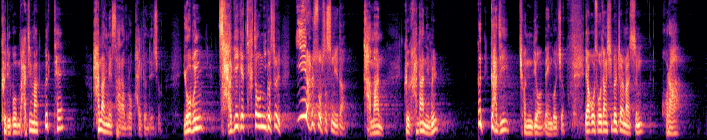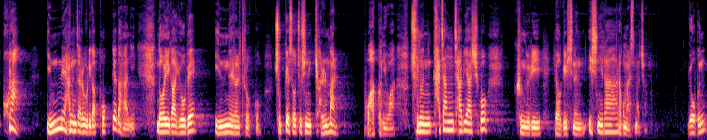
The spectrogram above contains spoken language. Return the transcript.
그리고 마지막 끝에 하나님의 사람으로 발견되죠. 욥은 자기에게 찾아온 이것을 이해할 수 없었습니다. 다만 그 하나님을 끝까지 견뎌낸 거죠. 야고보서 5장 11절 말씀 보라 보라 인내하는 자를 우리가 복되다 하나니 너희가 욥의 인내를 들었고 주께서 주신 결말 보았거니와 주는 가장 자비하시고 긍휼히 여기시는 이신이라라고 말씀하죠. 욥은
